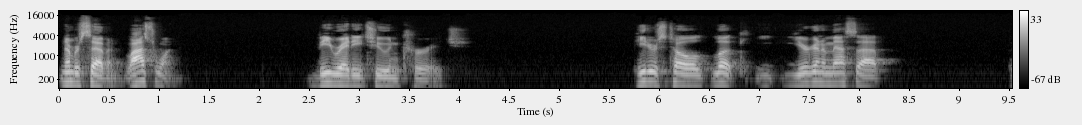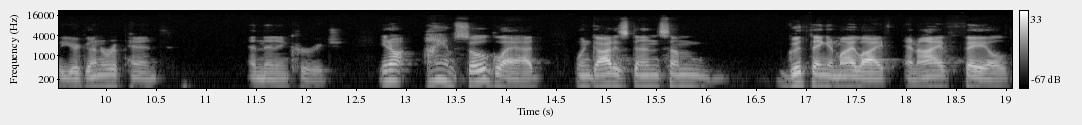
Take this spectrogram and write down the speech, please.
Number seven, last one. Be ready to encourage. Peter's told, look, you're going to mess up, but you're going to repent and then encourage. You know, I am so glad when God has done some good thing in my life and I've failed,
